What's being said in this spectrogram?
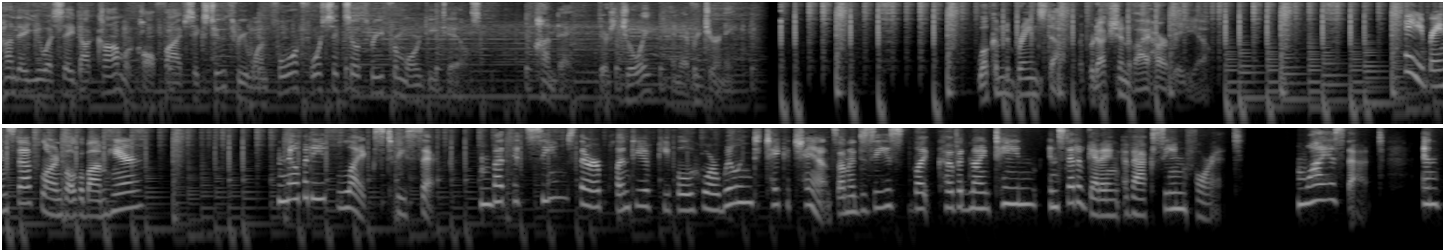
HyundaiUSA.com or call 562 for more details. Hyundai, there's joy in every journey. Welcome to Brainstuff, a production of iHeartRadio. Hey, Brainstuff, Lauren Vogelbaum here. Nobody likes to be sick, but it seems there are plenty of people who are willing to take a chance on a disease like COVID 19 instead of getting a vaccine for it. Why is that? And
